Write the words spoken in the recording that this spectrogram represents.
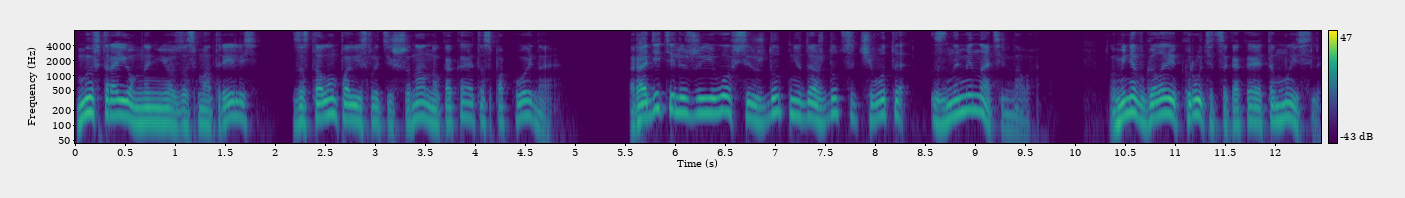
Мы втроем на нее засмотрелись, за столом повисла тишина, но какая-то спокойная. Родители же и вовсе ждут не дождутся чего-то знаменательного. У меня в голове крутится какая-то мысль.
